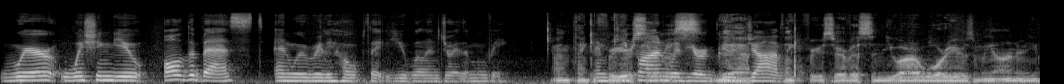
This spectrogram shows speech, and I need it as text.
we're wishing you all the best, and we really hope that you will enjoy the movie. And thank you And for your service. And keep on with your good Yeah, job. Thank you for your service, and you are warriors, and we honor you.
